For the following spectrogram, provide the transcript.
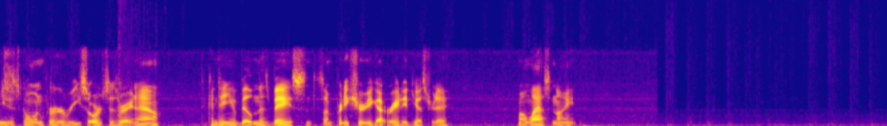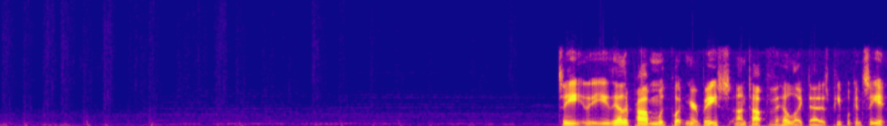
He's just going for resources right now to continue building his base. Since I'm pretty sure he got raided yesterday. Well, last night. See, the other problem with putting your base on top of a hill like that is people can see it.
